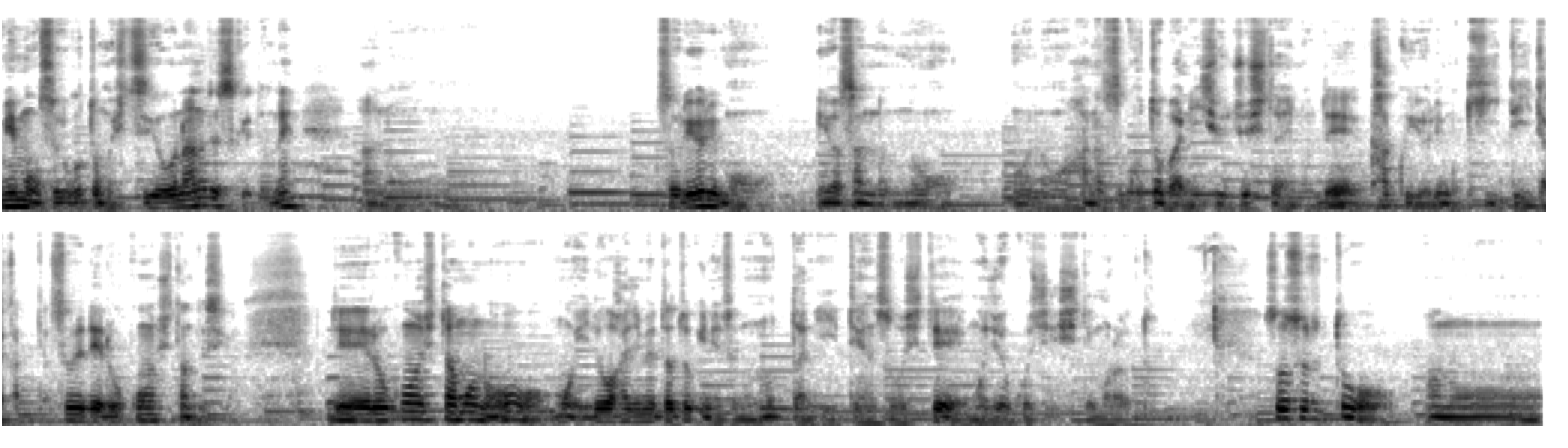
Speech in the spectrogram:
メモをすることも必要なんですけどね。あのそれよりも岩さんのの話す言葉に集中したいので書くよりも聞いていたかった。それで録音したんですよ。で録音したものをもう移動を始めた時にそのノッタに転送して文字起こししてもらうと。そうするとあのー、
